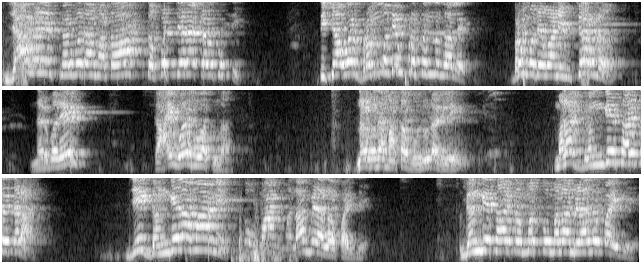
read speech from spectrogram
ज्या वेळेस नर्मदा माता तपश्चर्या करत होती तिच्यावर ब्रह्मदेव प्रसन्न झाले. ब्रह्मदेवाने विचारलं नर्मदे काय वर हवा तुला? नर्मदा माता बोलू लागले मला गंगेसारखं करा. जे गंगेला मान आहे तो मान मला मिळाला पाहिजे. गंगेसारखं मत तो मला मिळालं पाहिजे.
